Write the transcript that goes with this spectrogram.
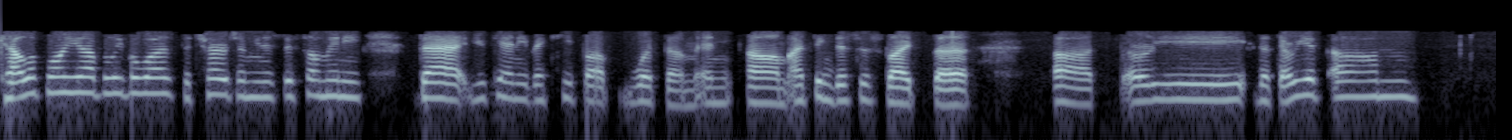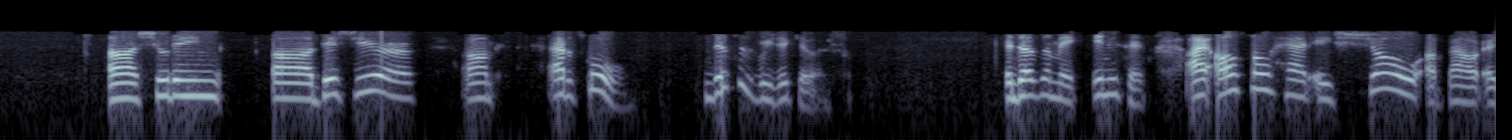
California, I believe it was the church. I mean, it's just so many that you can't even keep up with them, and um, I think this is like the uh thirty, the thirtieth um uh shooting uh this year um at a school. This is ridiculous. It doesn't make any sense. I also had a show about a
